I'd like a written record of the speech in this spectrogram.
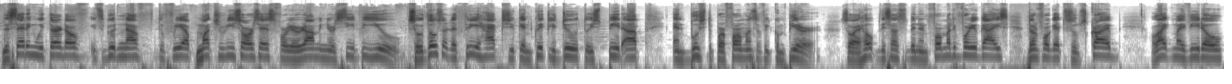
the setting we turned off is good enough to free up much resources for your RAM and your CPU. So those are the three hacks you can quickly do to speed up and boost the performance of your computer. So I hope this has been informative for you guys. Don't forget to subscribe, like my video,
